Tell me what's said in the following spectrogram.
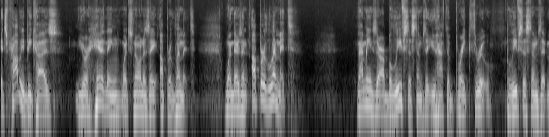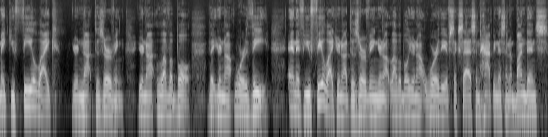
it's probably because you're hitting what's known as a upper limit. When there's an upper limit, that means there are belief systems that you have to break through. Belief systems that make you feel like you're not deserving, you're not lovable, that you're not worthy. And if you feel like you're not deserving, you're not lovable, you're not worthy of success and happiness and abundance,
